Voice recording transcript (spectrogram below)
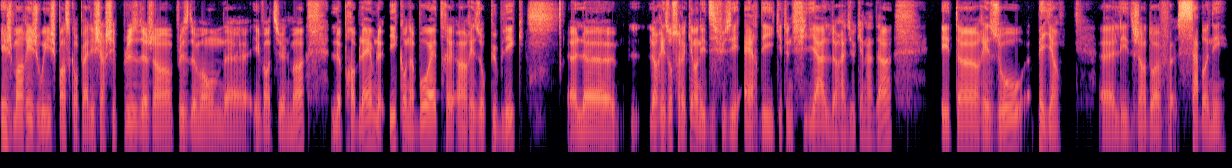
Et je m'en réjouis. Je pense qu'on peut aller chercher plus de gens, plus de monde euh, éventuellement. Le problème, le hic, on a beau être un réseau public, euh, le, réseau sur lequel on est diffusé, RDI, qui est une filiale de Radio-Canada, est un réseau payant. Euh, les gens doivent s'abonner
